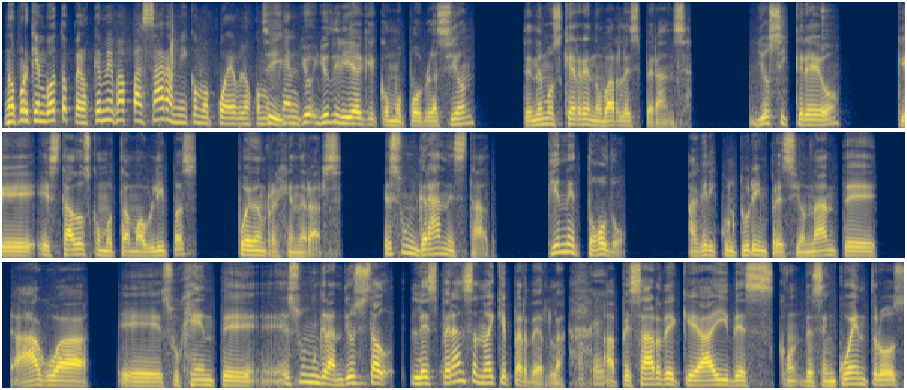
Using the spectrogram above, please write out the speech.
no por quién voto, pero ¿qué me va a pasar a mí como pueblo, como sí, gente? Yo, yo diría que como población tenemos que renovar la esperanza. Yo sí creo que estados como Tamaulipas pueden regenerarse. Es un gran estado, tiene todo, agricultura impresionante, agua, eh, su gente. Es un grandioso estado. La esperanza no hay que perderla, a pesar de que hay desencuentros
